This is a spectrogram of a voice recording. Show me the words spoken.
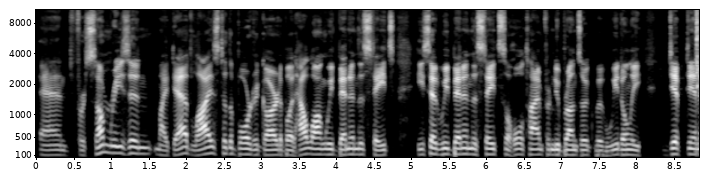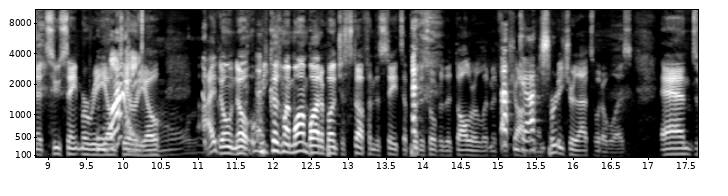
And for some reason, my dad lies to the border guard about how long we'd been in the States. He said we'd been in the States the whole time from New Brunswick, but we'd only dipped in at Sault Ste. Marie, Why? Ontario. I don't know because my mom bought a bunch of stuff in the states that put us over the dollar limit for Oh, shopping. I'm pretty sure that's what it was. And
